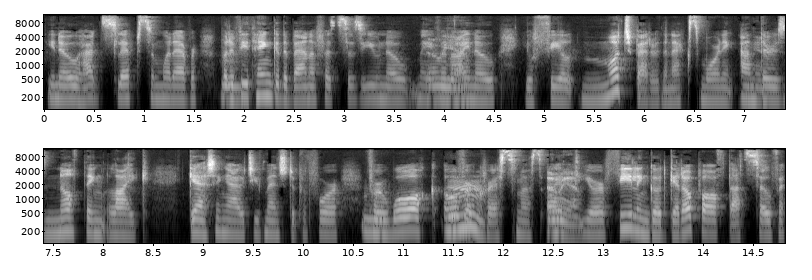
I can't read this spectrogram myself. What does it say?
you know, had slips and whatever. But if you think of the benefits, as you know, Maeve and oh, yeah. I know, you'll feel much better the next morning. And there's nothing like getting out. You've mentioned it before for a mm. walk over mm. Christmas oh, with yeah. you're feeling good. Get up off that sofa.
